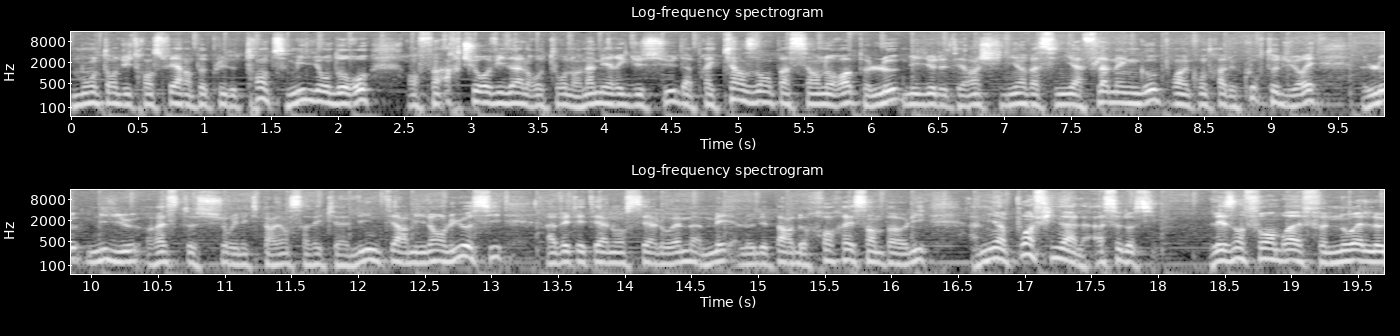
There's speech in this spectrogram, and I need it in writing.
Montant du transfert un peu plus de 30 millions d'euros. Enfin, Arturo Vidal retourne en Amérique du Sud. Après 15 ans passés en Europe, le milieu de terrain chilien va signer à Flamengo pour un contrat de courte durée. Le milieu reste sur une expérience avec l'Inter Milan. Lui aussi avait été annoncé à l'OM, mais le départ de Jorge Sampaoli a mis un point final à ce dossier. Les infos en bref, Noël Le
